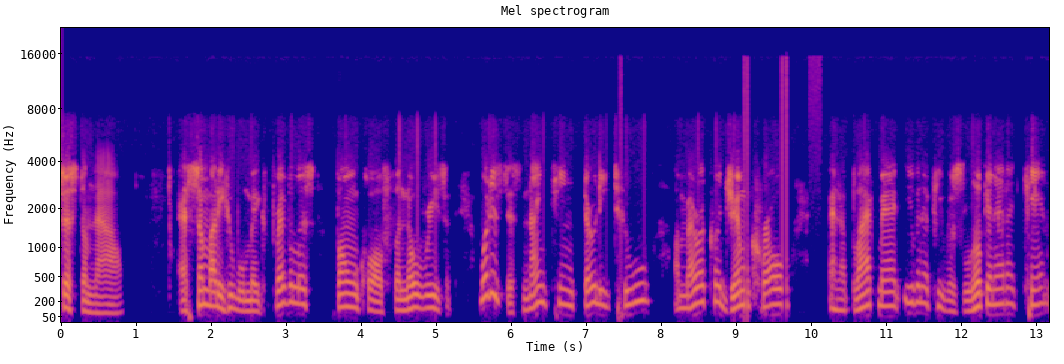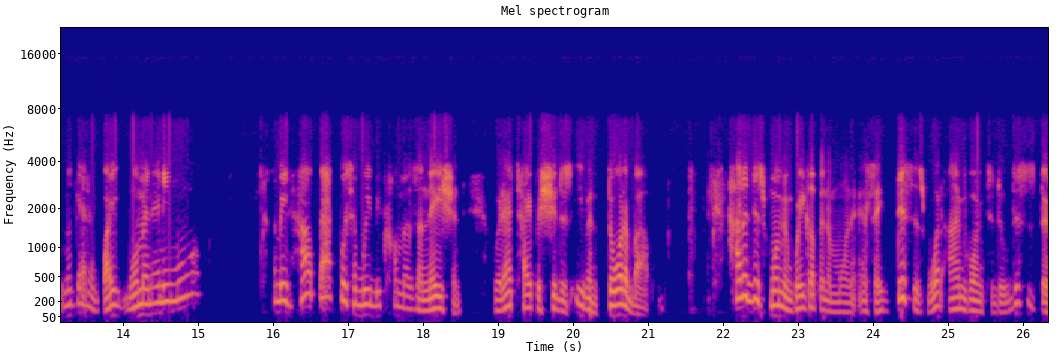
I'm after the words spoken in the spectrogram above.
system now as somebody who will make frivolous phone calls for no reason. What is this? 1932 America, Jim Crow, and a black man, even if he was looking at it, can't look at a white woman anymore? I mean, how backwards have we become as a nation where that type of shit is even thought about? How did this woman wake up in the morning and say, This is what I'm going to do? This is the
